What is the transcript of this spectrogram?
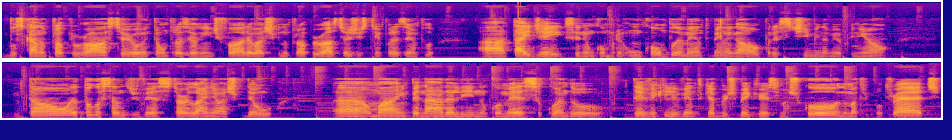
buscar no próprio roster ou então trazer alguém de fora. Eu acho que no próprio roster a gente tem, por exemplo, a Ty J, que seria um, um complemento bem legal para esse time, na minha opinião. Então eu tô gostando de ver essa storyline. Eu acho que deu uh, uma empenada ali no começo, quando teve aquele evento que a Britt Baker se machucou, numa Triple Threat.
